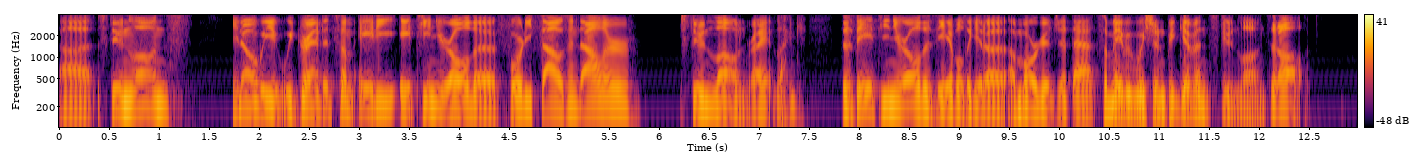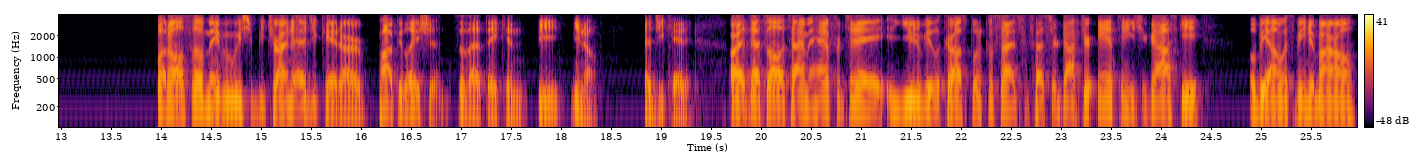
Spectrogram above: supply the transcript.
uh, student loans. You know, we we granted some 80, 18 year old a forty thousand dollar student loan, right? Like does the 18 year old is he able to get a, a, mortgage at that so maybe we shouldn't be giving student loans at all but also maybe we should be trying to educate our population so that they can be you know educated. All right that's all the time i have for today. Uw La Crosse political science professor dr anthony Chergosky will be on with me tomorrow.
